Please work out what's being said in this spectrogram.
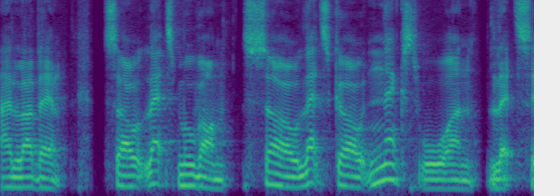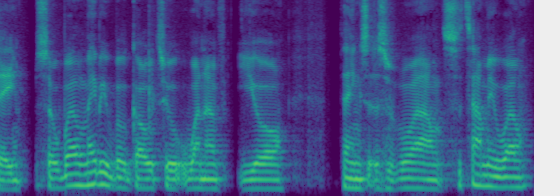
I love it. So let's move on. So let's go next one. Let's see. So well, maybe we'll go to one of your things as well. So tell me, well,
